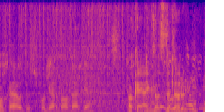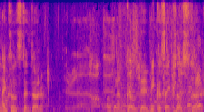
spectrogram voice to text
Okay, I'll just forget about that game. Okay, I closed the door. I closed the door. Go there because I closed door.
